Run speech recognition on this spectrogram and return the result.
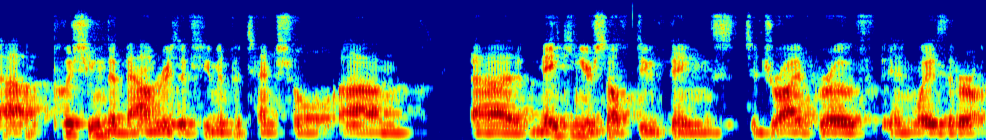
uh, pushing the boundaries of human potential. Um, uh, making yourself do things to drive growth in ways that are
